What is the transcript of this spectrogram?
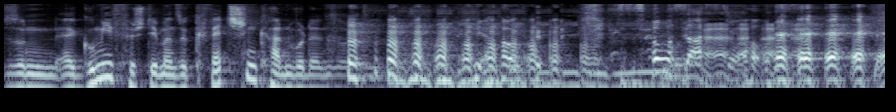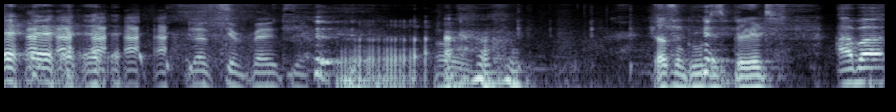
so ein äh, Gummifisch, den man so quetschen kann, wo dann so. Die, Augen, so sahst du aus. Das gefällt mir. Das ist ein gutes Bild. Aber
